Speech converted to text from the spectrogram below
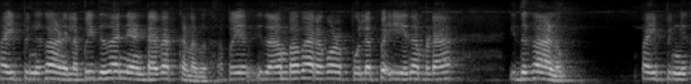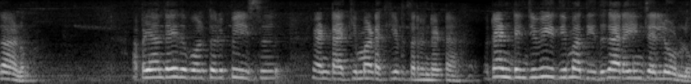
പൈപ്പിങ് കാണില്ല. അപ്പോൾ ഇത് തന്നെയാണ് വെക്കണത്. അപ്പോൾ ഇതാകുമ്പോൾ വേറെ കുഴപ്പമില്ല അപ്പോൾ ഈ നമ്മുടെ ഇത് കാണും. പൈപ്പിങ് കാണും. അപ്പോൾ ഞാൻ ഇതുപോലത്തെ ഒരു പീസ് രണ്ടാക്കി മടക്കി എടുത്തിട്ടുണ്ട് കേട്ടോ. രണ്ടിഞ്ച് വീതി മതി ഇത് കര ഇഞ്ചല്ലേ ഉള്ളൂ.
